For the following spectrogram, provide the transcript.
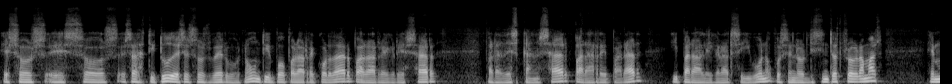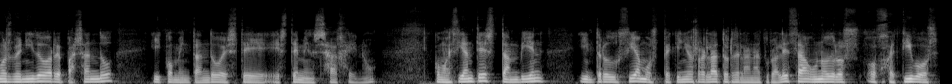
esos, esos, esas actitudes, esos verbos, ¿no? Un tiempo para recordar, para regresar, para descansar, para reparar y para alegrarse. Y bueno, pues en los distintos programas hemos venido repasando y comentando este, este mensaje, ¿no? Como decía antes, también introducíamos pequeños relatos de la naturaleza. Uno de los objetivos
